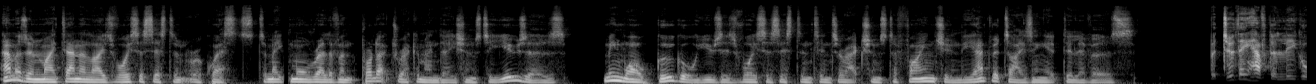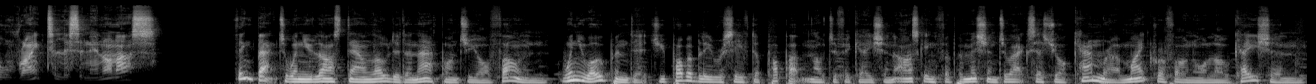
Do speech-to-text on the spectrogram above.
Amazon might analyze voice assistant requests to make more relevant product recommendations to users. Meanwhile, Google uses voice assistant interactions to fine tune the advertising it delivers. But do they have the legal right to listen in on us? Think back to when you last downloaded an app onto your phone. When you opened it, you probably received a pop up notification asking for permission to access your camera, microphone, or location.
